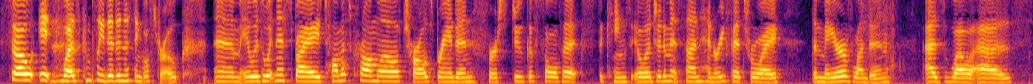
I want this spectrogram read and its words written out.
So it was completed in a single stroke. Um, it was witnessed by Thomas Cromwell, Charles Brandon, first Duke of Suffolk, the King's illegitimate son Henry Fitzroy, the Mayor of London, as well as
